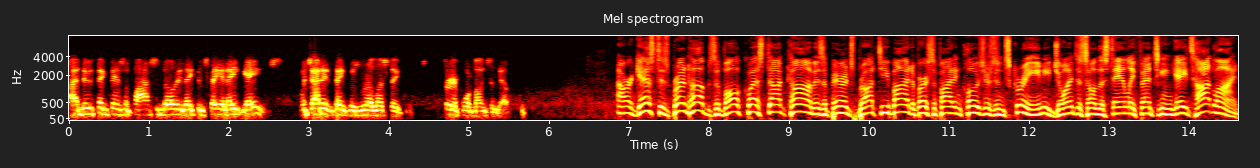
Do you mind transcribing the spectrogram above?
I do think there's a possibility they can stay at eight games which I didn't think was realistic three or four months ago. Our guest is Brent Hubbs of VolQuest.com. His appearance brought to you by Diversified Enclosures and Screen. He joins us on the Stanley Fencing and Gates hotline.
